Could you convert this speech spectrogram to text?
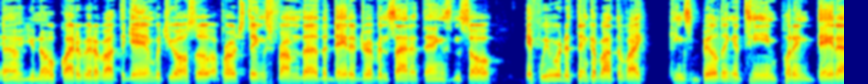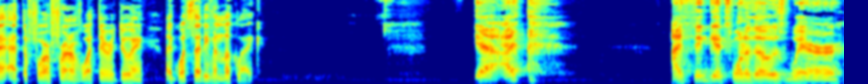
you know you know quite a bit about the game, but you also approach things from the the data driven side of things. And so if we were to think about the Vikings building a team, putting data at the forefront of what they were doing, like what's that even look like? Yeah, I I think it's one of those where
